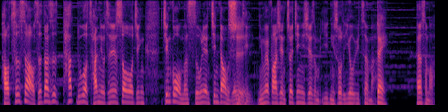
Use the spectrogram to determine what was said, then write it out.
好吃是好吃，但是它如果残留这些瘦肉精经过我们食物链进到我们人体，你会发现最近一些什么你说的忧郁症嘛？对，还有什么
